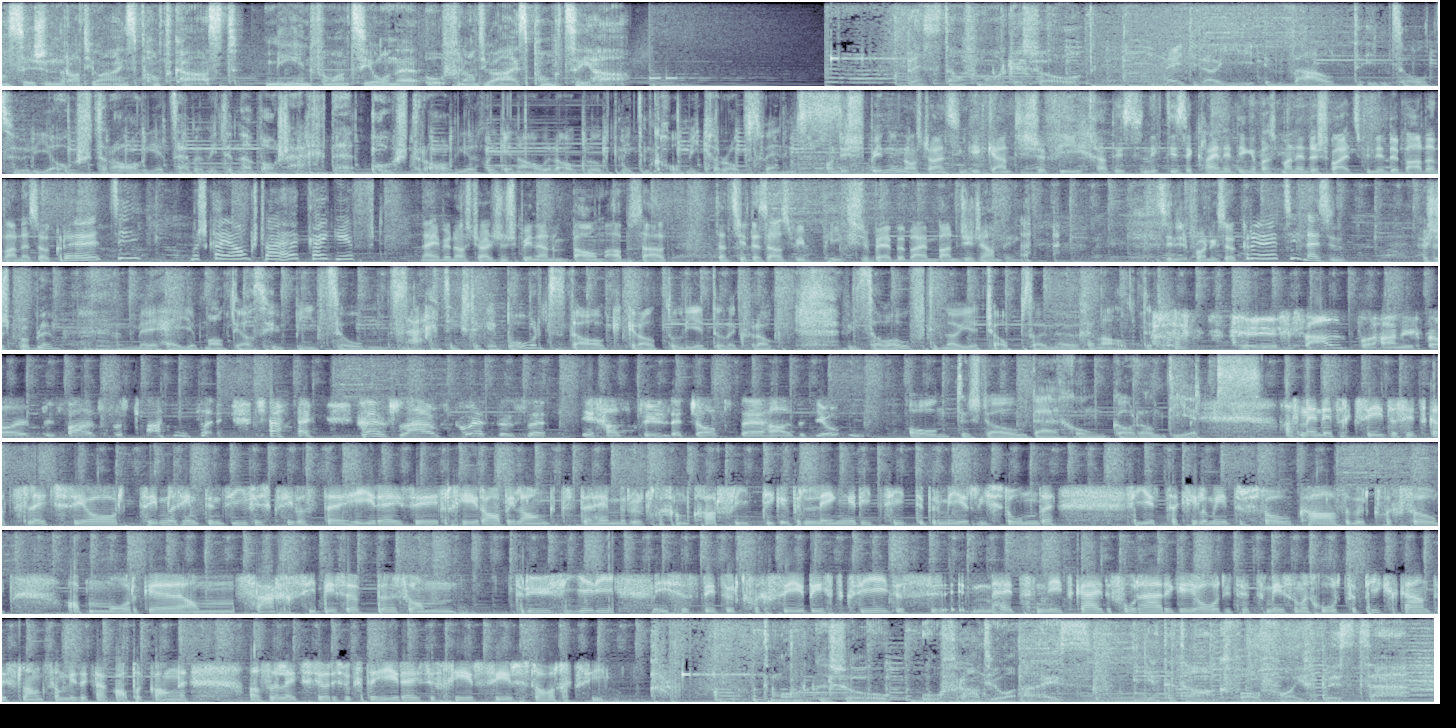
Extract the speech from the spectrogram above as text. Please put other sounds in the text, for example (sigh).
Das ist ein Radio 1 Podcast. Mehr Informationen auf radio1.ch. Best auf Morgenshow. Wir haben die neue Welt im Zoo Zürich, Australien, jetzt eben mit einem waschechten Australier ein bisschen genauer angeschaut, mit dem Komiker Rob Svens. Und die Spinnen in Australien sind gigantische Viecher. Das sind nicht diese kleinen Dinge, was man in der Schweiz findet, in der Badewanne. So, Grüezi, muss keine Angst haben, hat kein Gift. Nein, wenn eine australische Spinne an einem Baum absaugt, dann sieht das aus wie Peach Webber beim Bungee-Jumping. (laughs) Sie sind nicht vorne so, Grüezi, nein, sie sind, hast du ein Problem? Wir haben Matthias Hüppi zum 60. Geburtstag gratuliert und gefragt, wie es so läuft im neuen Job, so im höheren Alter. (laughs) Ich selber habe ich da etwas falsch verstanden. (laughs) Es läuft gut. Also, ich habe das Gefühl, der Job der haltet jung. Und der Stau, der kommt garantiert. Also wir haben einfach gesehen, dass jetzt gerade das letzte Jahr ziemlich intensiv war, was den Hinreiseverkehr anbelangt. Da haben wir wirklich am Karfreitag über längere Zeit, über mehrere Stunden, 14 Kilometer Stau gehabt. Also wirklich so ab Morgen am 6 bis etwa so am 3, 4 ist es dort wirklich sehr dicht gewesen. Das hat es nicht gegeben in den vorherigen Jahren. Jetzt hat es mehr so einen kurzen Peak gegeben und ist langsam wieder gegen gegangen. Also letztes Jahr war wirklich der Hinreiseverkehr sehr stark gewesen. Die Morgenshow auf Radio 1. Jeden Tag von 5 bis 10.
